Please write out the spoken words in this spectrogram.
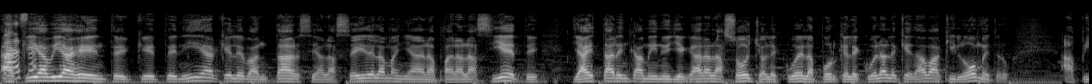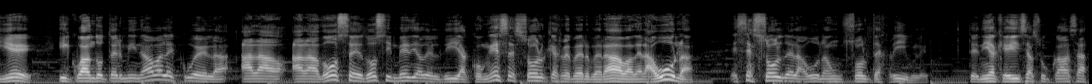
aquí había gente que tenía que levantarse a las 6 de la mañana para las 7 ya estar en camino y llegar a las 8 a la escuela, porque la escuela le quedaba a kilómetros a pie. Y cuando terminaba la escuela, a, la, a las 12, 12 y media del día, con ese sol que reverberaba de la una, ese sol de la una, un sol terrible, tenía que irse a su casa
